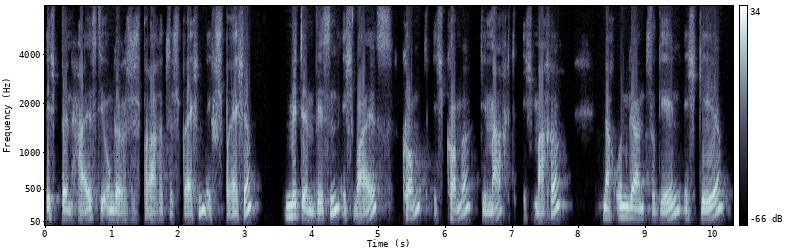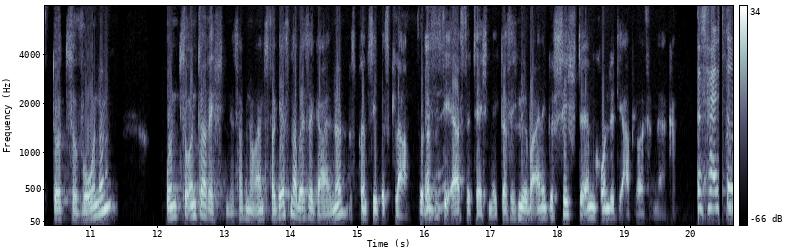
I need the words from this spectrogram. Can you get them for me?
ich bin heiß, die ungarische Sprache zu sprechen, ich spreche, mit dem Wissen, ich weiß, kommt, ich komme, die Macht, ich mache, nach Ungarn zu gehen, ich gehe, dort zu wohnen und zu unterrichten. Jetzt habe ich noch eins vergessen, aber ist egal, ne? Das Prinzip ist klar. So, das mhm. ist die erste Technik, dass ich mir über eine Geschichte im Grunde die Abläufe merke. Das heißt, du,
